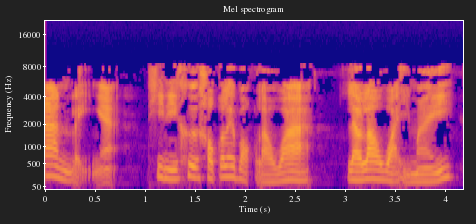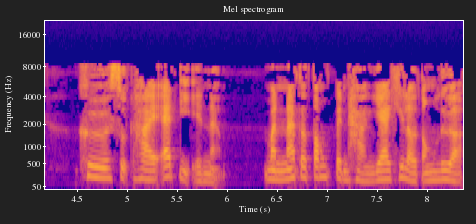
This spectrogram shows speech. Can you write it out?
นั่นอะไรเงี้ยทีนี้คือเขาก็เลยบอกเราว่า แล้วเราไหวไหมคือสุดท้ายแอดดีเอ็นอะมันน่าจะต้องเป็นทางแยกที่เราต้องเลือก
